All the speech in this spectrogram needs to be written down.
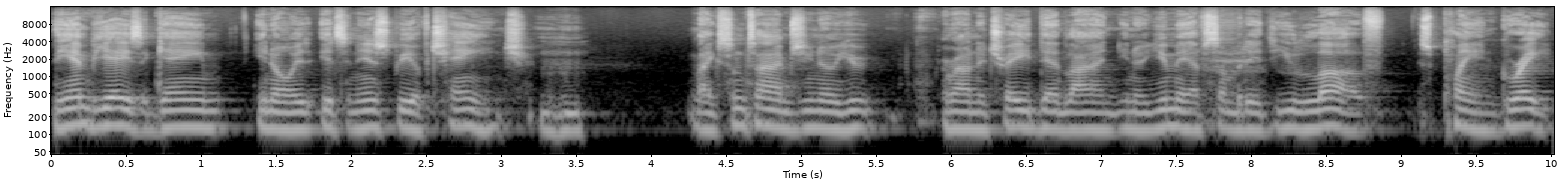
the NBA is a game. You know, it, it's an industry of change mm-hmm. like sometimes you know you're around the trade deadline you know you may have somebody that you love is playing great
